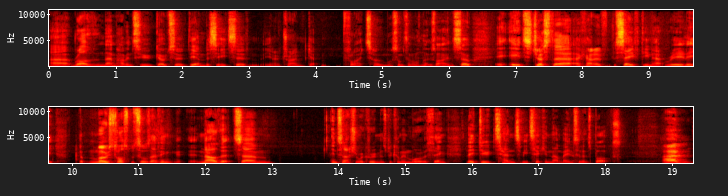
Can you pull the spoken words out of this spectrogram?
uh, rather than them having to go to the embassy to you know try and get flights home or something along those lines. So it, it's just a, a kind of safety net, really. But most hospitals, I think, now that um, international recruitment's becoming more of a thing, they do tend to be ticking that maintenance box. Um,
